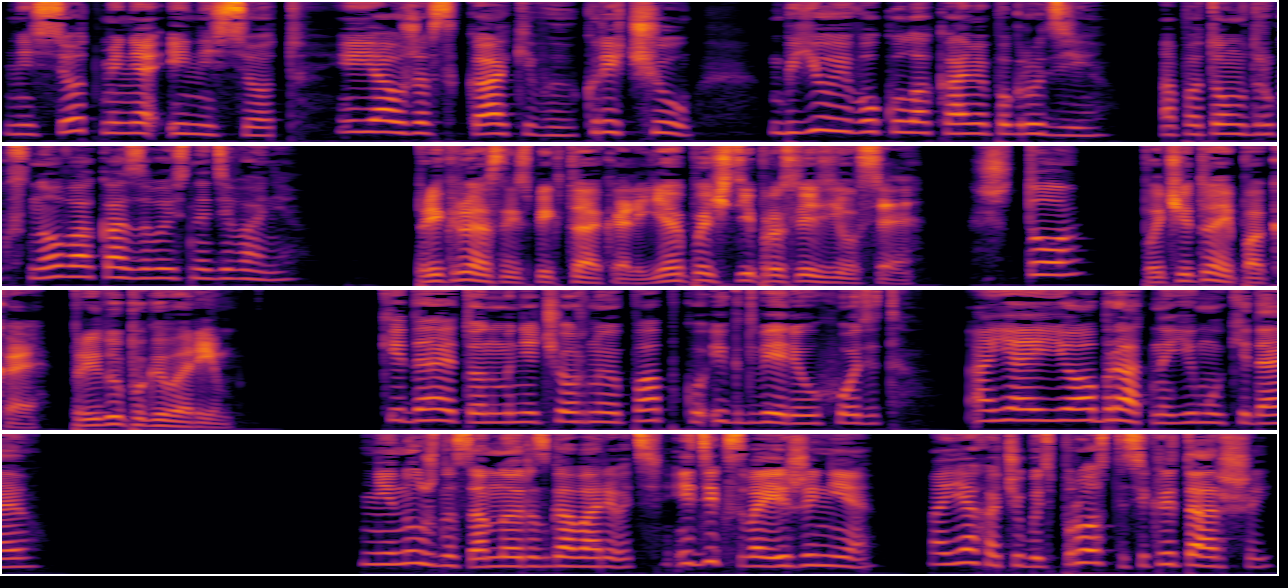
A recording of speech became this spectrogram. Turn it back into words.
Несет меня и несет, и я уже вскакиваю, кричу, бью его кулаками по груди, а потом вдруг снова оказываюсь на диване. Прекрасный спектакль, я почти прослезился. Что? Почитай пока, приду поговорим. Кидает он мне черную папку и к двери уходит, а я ее обратно ему кидаю. Не нужно со мной разговаривать. Иди к своей жене. А я хочу быть просто секретаршей.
